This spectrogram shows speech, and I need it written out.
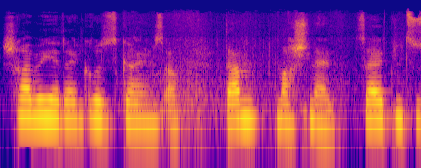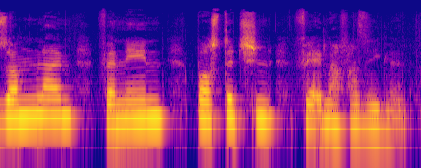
Schreibe hier dein größtes Geheimnis auf. Dann mach schnell. Seiten zusammenleimen, vernähen, Bostitchen, für immer versiegeln.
